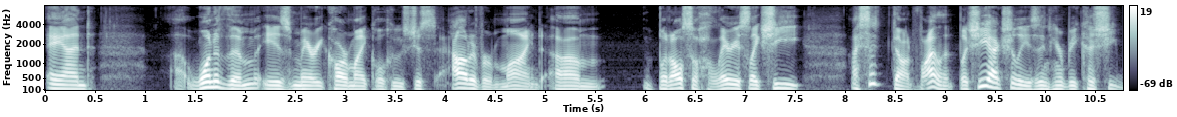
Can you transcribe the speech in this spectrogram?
And uh, one of them is Mary Carmichael, who's just out of her mind, um, but also hilarious. Like she, I said not violent, but she actually is in here because she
